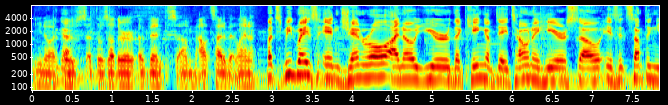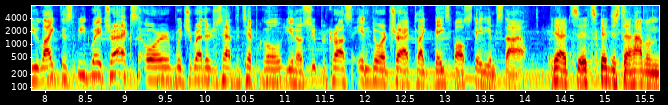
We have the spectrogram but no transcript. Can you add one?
you know, at okay. those at those other events um, outside of Atlanta. But speedways in general, I know you're the king of Daytona here. So is it something you like the speedway tracks, or would you rather just have the typical, you know, Supercross indoor track like baseball stadium style? Yeah, it's it's good just to have them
